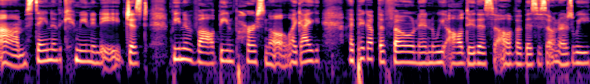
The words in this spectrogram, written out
um, staying in the community, just being involved, being personal. Like I, I pick up the phone and we all do this, all of our business owners. We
